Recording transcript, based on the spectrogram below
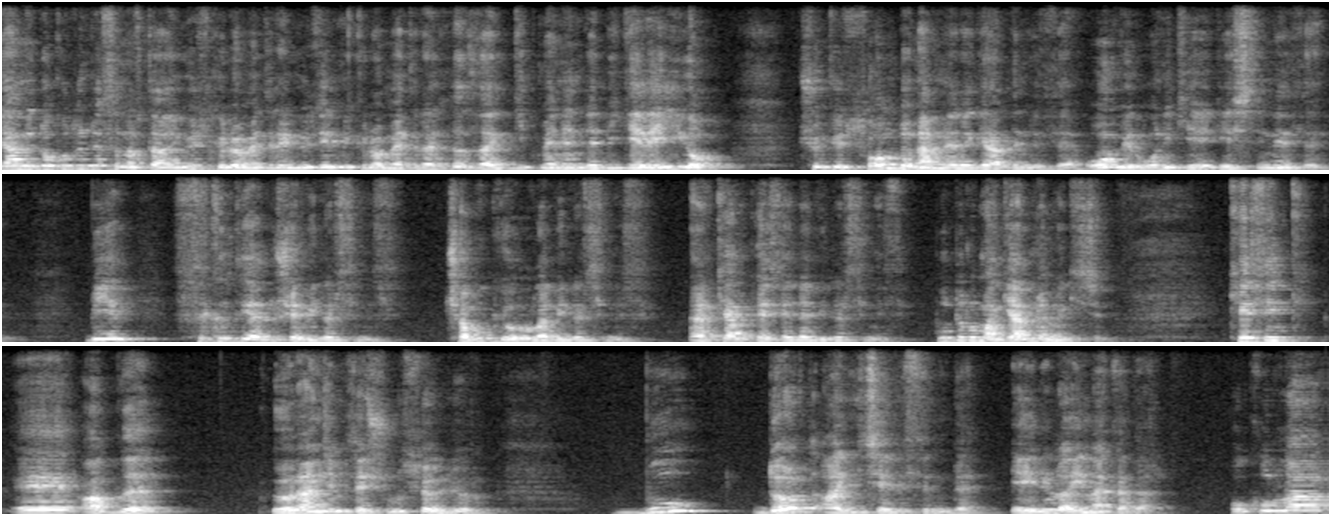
Yani 9. sınıfta 100 kilometre, 120 kilometre hızla gitmenin de bir gereği yok. Çünkü son dönemlere geldiğinizde, 11-12'ye geçtiğinizde bir sıkıntıya düşebilirsiniz. Çabuk yorulabilirsiniz. Erken pes edebilirsiniz. Bu duruma gelmemek için Kesik e, adlı öğrencimize şunu söylüyorum. Bu 4 ay içerisinde Eylül ayına kadar okullar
